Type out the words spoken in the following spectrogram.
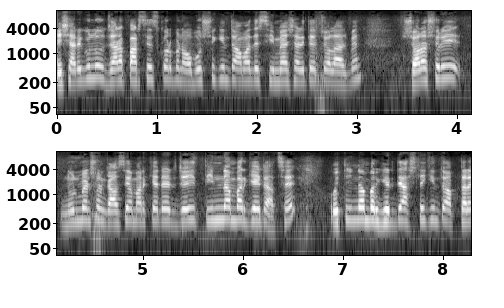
এই শাড়িগুলো যারা পারচেস করবেন, অবশ্যই কিন্তু আমাদের সিমিয়া শাড়িতে চলে আসবেন। সরাসরি নুরমেনশন গাউসিয়া মার্কেটের যেই তিন নাম্বার গেট আছে, ওই তিন নাম্বার গেট দিয়ে আসলে কিন্তু আপনারা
